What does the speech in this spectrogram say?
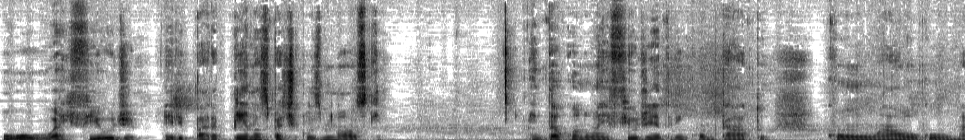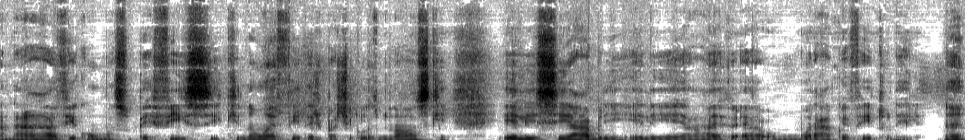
O I-field ele para apenas partículas Minovsky. Então, quando o I-field entra em contato com algo, uma nave, com uma superfície que não é feita de partículas Minovsky, ele se abre, ele é, é, um buraco é feito nele, né?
